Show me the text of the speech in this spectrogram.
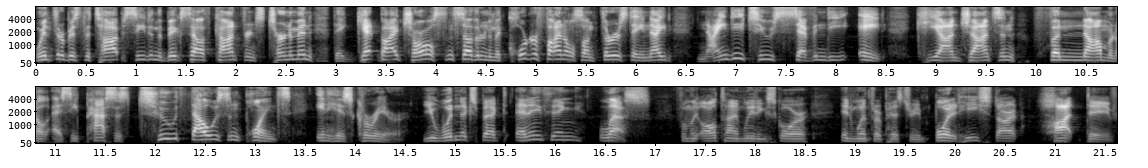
Winthrop is the top seed in the Big South Conference tournament. They get by Charleston Southern in the quarterfinals on Thursday night, 92 78. Keon Johnson, phenomenal as he passes 2,000 points in his career. You wouldn't expect anything less from the all time leading scorer in Winthrop history. Boy, did he start hot, Dave.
